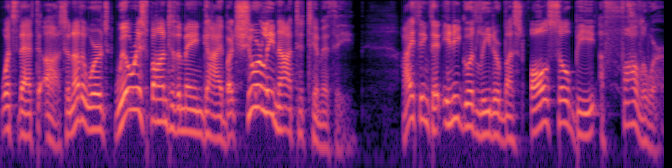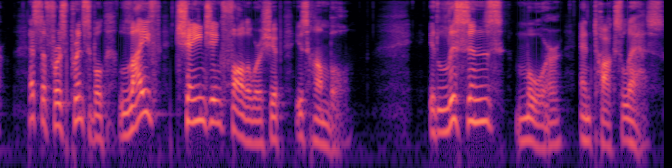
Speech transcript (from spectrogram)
what's that to us? In other words, we'll respond to the main guy, but surely not to Timothy. I think that any good leader must also be a follower. That's the first principle. Life changing followership is humble, it listens more and talks less.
